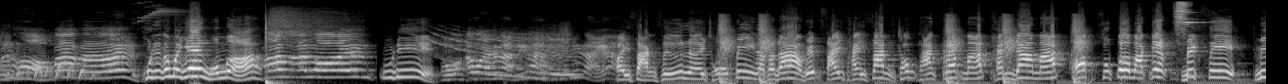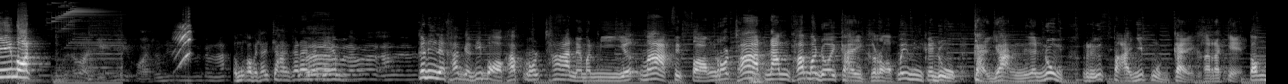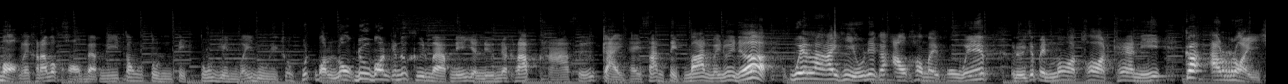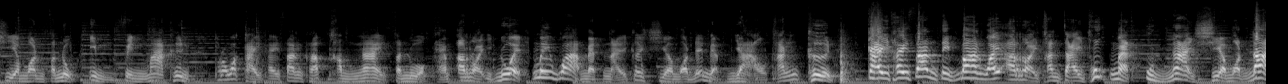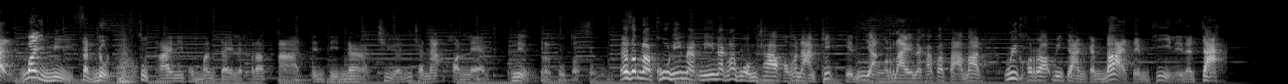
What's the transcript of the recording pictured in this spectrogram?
มันหอมมากเลย คุณเลยต้องมาแย่งผมเหรอออร่อย ดูดิ โอ้อร่อยขนาดนี้หาซื้อที่ไหนอะไปสั่งซื้อเลยโชปี้ลาซาด้าเว็บไซต์ไทสั้นช่องทางแกร็บมาร์ทแพนด้ามาร์ทท็อปซูเปอร์มาร์เก็ตบิ๊กซีมีหมด นิดนึงกันนะเอามึงเอาไปทั้งจานก็ได้นะเกมแล้วแล้วแล้วก็นี่แหละครับอย่างที่บอกครับรสชาติเนี่ยมันมีเยอะมาก 12 รสชาตินำทับมาโดยไก่กรอบไม่มีกระดูกไก่ย่างเนื้อนุ่ม หรือสไตล์ญี่ปุ่นไก่คาราเกะต้องบอกเลยครับว่าของแบบนี้ต้องตุนติดตู้เย็นไว้ดูในช่วงฟุตบอลโลก ดูบอลกันทุกคืนแบบนี้อย่าลืมนะครับหาซื้อไก่ไทสั้นติดบ้านไว้ด้วยเด้อเวลาหิวเนี่ยก็เอาเข้าไมโครเวฟหรือจะเป็นหม้อทอดแค่นี้ ก็อร่อยเชียร์บอลสนุกอิ่มฟินมากขึ้น เพราะว่าไก่ไทสั้นครับทำง่ายสะดวกแถมอร่อยอีกด้วย ไม่ว่าแมตช์ไหนก็เชียร์บอลได้แบบยาวทั้งคืน ไก่ไทสั้นติดบ้านไว้อร่อยทันใจทุกแมตช์อุ่นง่ายเชียร์บอลได้ ไม่มีสะดุด สุดท้ายนี้ผมมั่นใจเลยครับ อาร์เจนตินาเฉือนชนะฮอลแลนด์ 1 ประตูต่อศูนย์และสำหรับคู่นี้แมตช์นี้นะครับผมชาวของสนามคิดเห็นอย่างไรนะครับก็สามารถวิเคราะห์วิจารณ์กันได้เต็มที่เลยนะจ๊ะ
